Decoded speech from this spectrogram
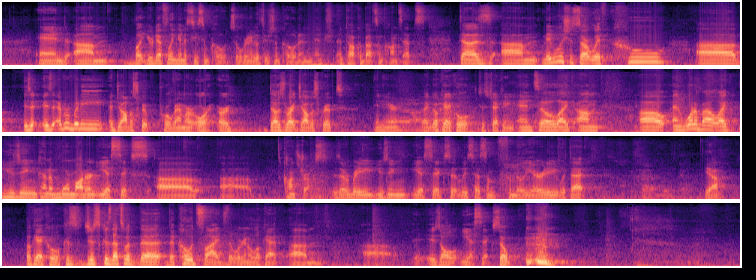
and um, but you're definitely going to see some code. So we're going to go through some code and, and, and talk about some concepts. Does um, maybe we should start with who uh, is it, is everybody a JavaScript programmer or, or does write JavaScript in here? Like okay, cool, just checking. And so like um, uh, and what about like using kind of more modern ES6 uh, uh, constructs? Is everybody using ES6 at least has some familiarity with that? Yeah. Okay, cool. Because just because that's what the the code slides that we're going to look at um, uh, is all ES6. So.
